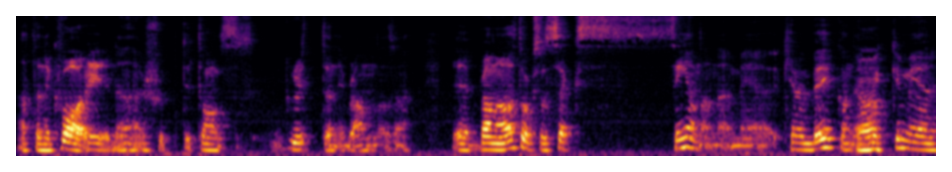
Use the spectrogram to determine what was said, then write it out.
Att den är kvar i den här 70-tals-gritten ibland. Alltså. Eh, Bland annat också sexscenerna med Kevin Bacon är Ja. mycket mer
